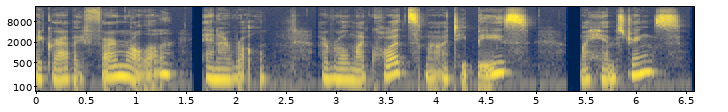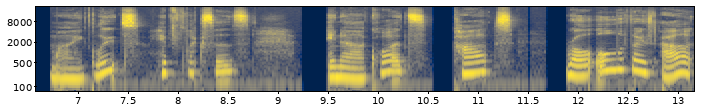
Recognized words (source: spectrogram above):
I grab a foam roller, and I roll. I roll my quads, my ITBs, my hamstrings, my glutes, hip flexors, inner quads, calves, roll all of those out.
